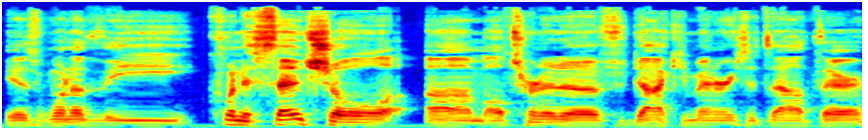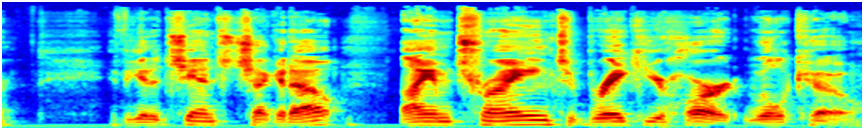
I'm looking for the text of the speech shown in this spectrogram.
is one of the quintessential um, alternative documentaries that's out there. If you get a chance, check it out. I am trying to break your heart, Wilco.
